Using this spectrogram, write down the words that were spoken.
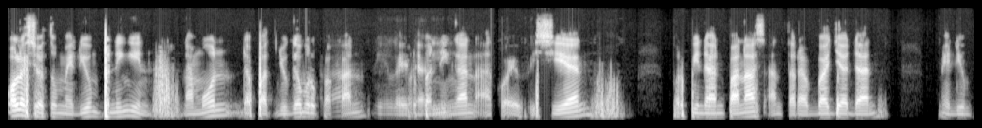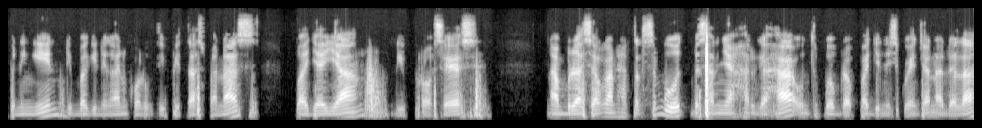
oleh suatu medium pendingin. Namun dapat juga merupakan nilai perbandingan koefisien perpindahan panas antara baja dan medium pendingin dibagi dengan konduktivitas panas baja yang diproses. Nah, berdasarkan hal tersebut, besarnya harga H untuk beberapa jenis kuencan adalah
